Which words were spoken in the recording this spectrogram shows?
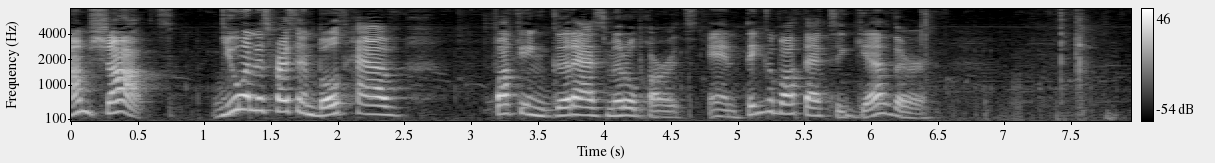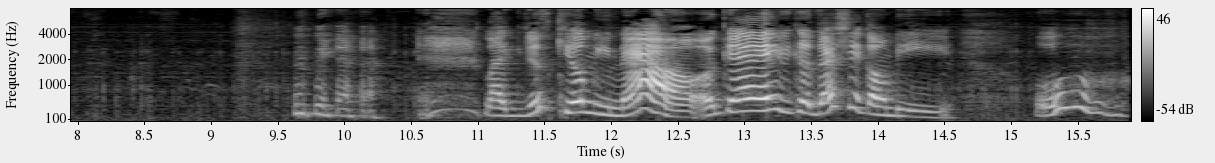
I'm shocked. You and this person both have fucking good ass middle parts. And think about that together. yeah. like, just kill me now, okay? Because that shit gonna be, ooh,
